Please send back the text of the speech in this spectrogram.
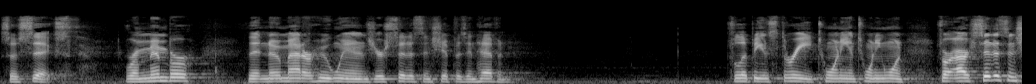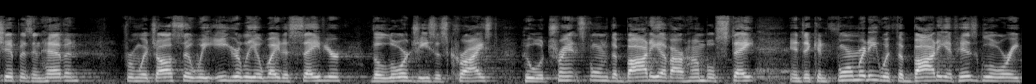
So, sixth, remember that no matter who wins, your citizenship is in heaven. Philippians 3 20 and 21. For our citizenship is in heaven, from which also we eagerly await a Savior, the Lord Jesus Christ, who will transform the body of our humble state into conformity with the body of His glory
